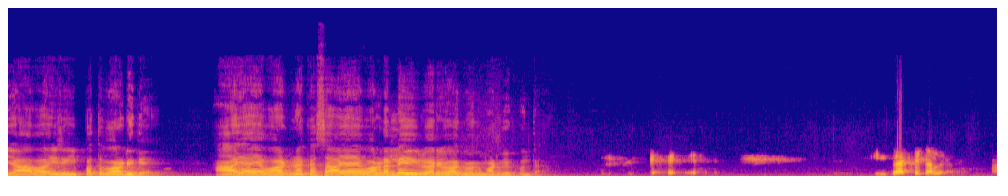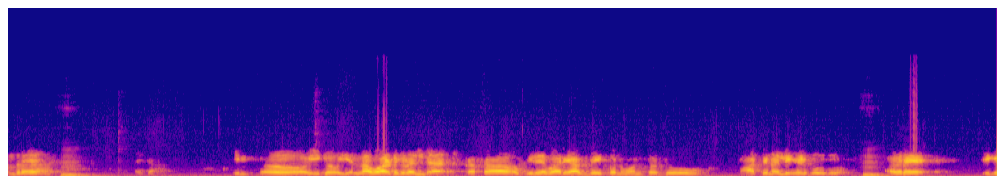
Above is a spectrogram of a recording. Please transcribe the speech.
ಯಾವ ಇಪ್ಪತ್ತು ವಾರ್ಡ್ ಇದೆ ಆಯಾಯ ವಾರ್ಡ್ನ ಕಸ ಆಯಾಯ ವಾರ್ಡಲ್ಲೇ ಇಳುವರಿ ಆಗುವಾಗ ಮಾಡಬೇಕು ಅಂತ. ಇಂಪ್ರಾಕ್ಟಿಕಲ್ ಅಂದ್ರೆ ಈಗ ಎಲ್ಲಾ ವಾರ್ಡ್ಗಳಲ್ಲಿ ಕಸ ವಿಲೇವಾರಿ ಆಗ್ಬೇಕು ಅನ್ನುವಂಥದ್ದು ಮಾತಿನಲ್ಲಿ ಹೇಳ್ಬಹುದು. ಆದ್ರೆ ಈಗ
